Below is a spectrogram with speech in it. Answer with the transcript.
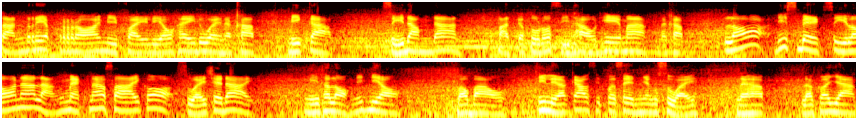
สันเรียบร้อย มีไฟเลี้ยวให้ด้วยนะครับ มีกาบสีดำด้านปัดกับตัวรถสีเทาเท่มากนะครับล้อดิสเบรก4ล้อหน้าหลัง แม็กหน้าซ้ายก็สวยใช้ได้ มีถลอกนิดเดียวเบาๆ ที่เหลือ 90%ยังสวยนะครับ แล้วก็ยาง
